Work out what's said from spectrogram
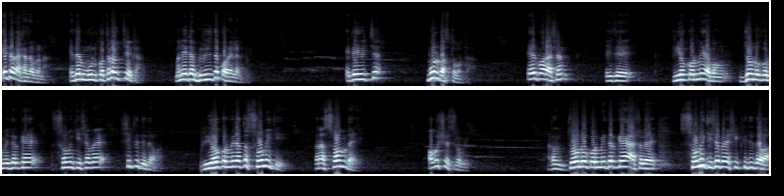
এটা রাখা যাবে না। এদের মূল কথাটা হচ্ছে এটা। মানে এটা বিরোধিতা করাই লাগবে। এটাই হচ্ছে মূল বাস্তবতা। এরপর আসেন এই যে গৃহকর্মী এবং যৌনকর্মীদেরকে শ্রমিক হিসাবে স্বীকৃতি দেওয়া। গৃহকর্মীরা তো শ্রমিকই, তারা শ্রম দেয়। অবশ্যই শ্রমিক। এখন যৌনকর্মীদেরকে আসলে শ্রমিক হিসেবে স্বীকৃতি দেওয়া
